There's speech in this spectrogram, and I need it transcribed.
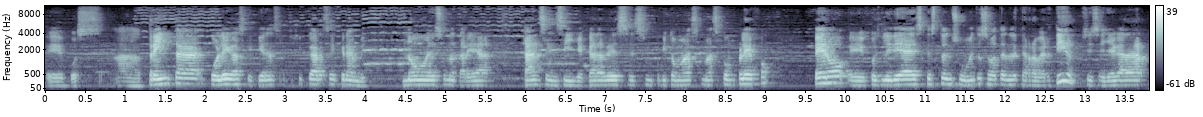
eh, pues a 30 colegas que quieran certificarse, créanme, no es una tarea tan sencilla, cada vez es un poquito más, más complejo, pero eh, pues la idea es que esto en su momento se va a tener que revertir si se llega a dar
